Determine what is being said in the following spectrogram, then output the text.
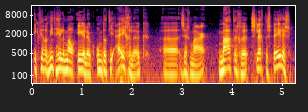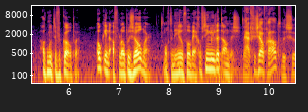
ik vind dat niet helemaal eerlijk, omdat hij eigenlijk, eh, zeg maar, matige, slechte spelers had moeten verkopen. Ook in de afgelopen zomer mochten er heel veel weg. Of zien jullie dat anders? Nou, hij heeft zichzelf gehaald. Dus, eh,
